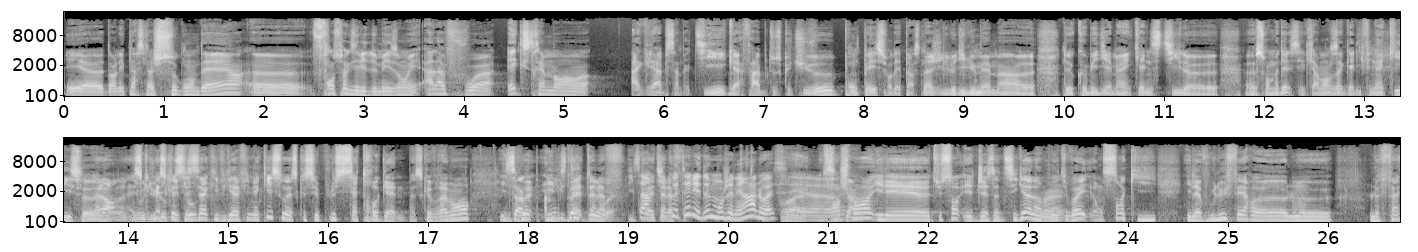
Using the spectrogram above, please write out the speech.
Et euh, dans les personnages secondaires, euh, François-Xavier de Maison est à la fois extrêmement agréable, sympathique, affable, tout ce que tu veux, pompé sur des personnages, il le dit lui-même, hein, euh, de comédie américaine, style, euh, euh, son modèle c'est clairement Zach Galifianakis. euh, Alors, est-ce que c'est ça qui vit Galifianakis ou est-ce que c'est plus Seth Rogen? Parce que vraiment, il C'est un- peut, un il peut des être à la, ouais. il C'est peut un petit côté, les deux, mon général, ouais. c'est, Ouais. euh, Franchement, il est, tu sens, et Jason Segel un peu, tu vois, on sent qu'il, il a voulu faire euh, le, le fat,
